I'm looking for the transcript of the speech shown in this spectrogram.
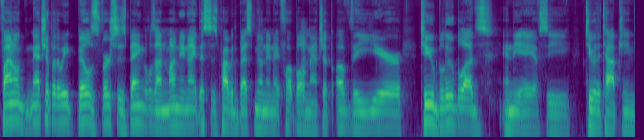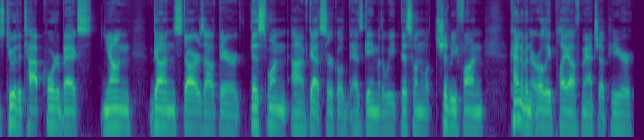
Final matchup of the week Bills versus Bengals on Monday night. This is probably the best Monday night football matchup of the year. Two blue bloods in the AFC, two of the top teams, two of the top quarterbacks, young gun stars out there. This one uh, I've got circled as game of the week. This one should be fun. Kind of an early playoff matchup here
